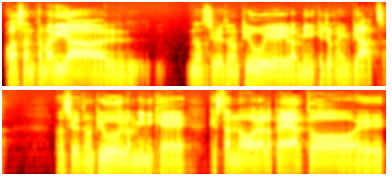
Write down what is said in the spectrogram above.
qua a Santa Maria, non si vedono più i, i bambini che giocano in piazza, non si vedono più i bambini che, che stanno ora all'aperto e,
